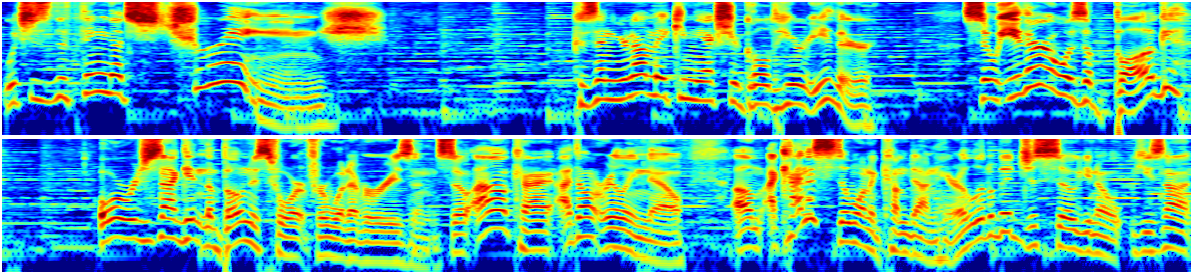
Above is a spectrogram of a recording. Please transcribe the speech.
which is the thing that's strange. Because then you're not making the extra gold here either. So either it was a bug, or we're just not getting the bonus for it for whatever reason. So, okay, I don't really know. Um, I kind of still want to come down here a little bit, just so, you know, he's not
